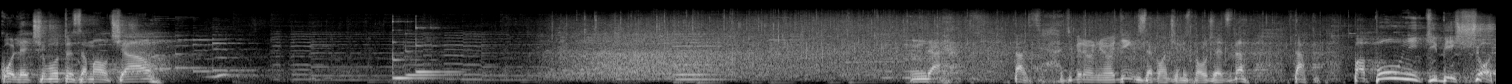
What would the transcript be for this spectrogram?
Коля, чего ты замолчал? Да. Так, а теперь у него деньги закончились, получается, да? Так, пополнить тебе счет.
